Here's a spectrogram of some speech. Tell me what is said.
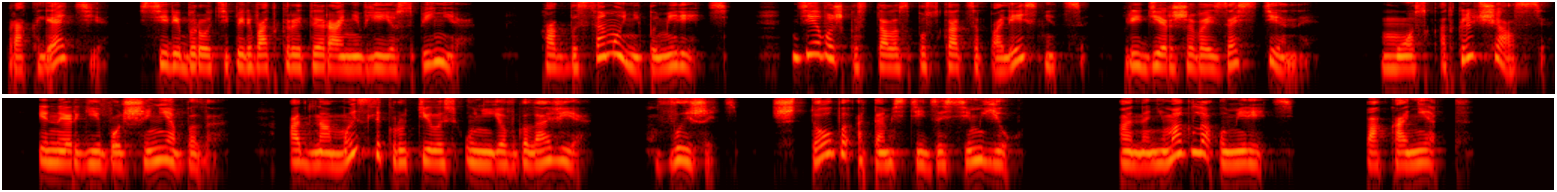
Проклятие, серебро теперь в открытой ране в ее спине. Как бы самой не помереть. Девушка стала спускаться по лестнице, придерживаясь за стены. Мозг отключался, энергии больше не было. Одна мысль крутилась у нее в голове. Выжить, чтобы отомстить за семью. Она не могла умереть. Пока нет.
